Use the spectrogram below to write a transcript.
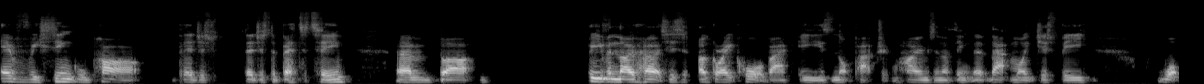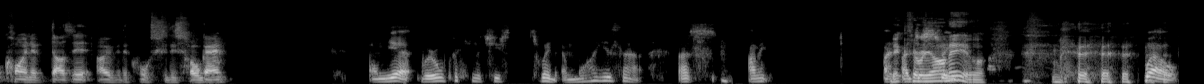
every single part, they're just they're just a better team. Um, but even though Hurts is a great quarterback, he is not Patrick Mahomes, and I think that that might just be what kind of does it over the course of this whole game. And yet, we're all picking the Chiefs to win. And why is that? That's, I mean, Nick Sirianni, or well,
